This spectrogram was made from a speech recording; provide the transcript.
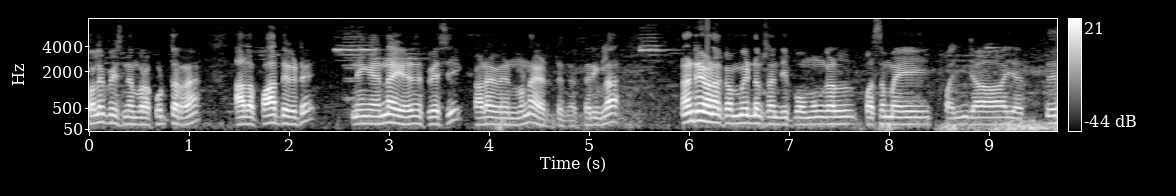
தொலைபேசி நம்பரை கொடுத்துட்றேன். அதை பார்த்துக்கிட்டு நீங்கள் என்ன ஏதுன்னு பேசி கடை வேணுமுன்னா எடுத்துங்க. சரிங்களா? நன்றி வணக்கம். மீண்டும் சந்திப்போம். உங்கள் பசுமை பஞ்சாயத்து.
